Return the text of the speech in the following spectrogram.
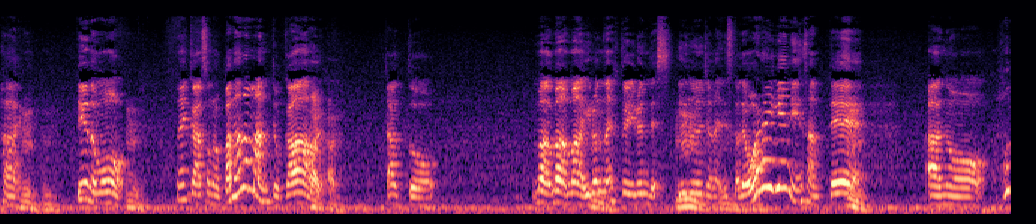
はい、オ、うん。っていうのもうんうん。なんかそのバナナマンとか、はいはい。あとまあまあまあいろんな人いるんです、うん。いるじゃないですか、うん。でお笑い芸人さんって、あの本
